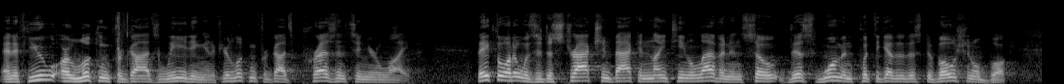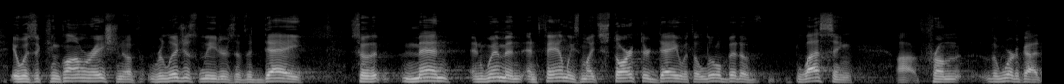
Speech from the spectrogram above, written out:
And if you are looking for God's leading and if you're looking for God's presence in your life, they thought it was a distraction back in 1911. And so this woman put together this devotional book. It was a conglomeration of religious leaders of the day so that men and women and families might start their day with a little bit of blessing uh, from the Word of God.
